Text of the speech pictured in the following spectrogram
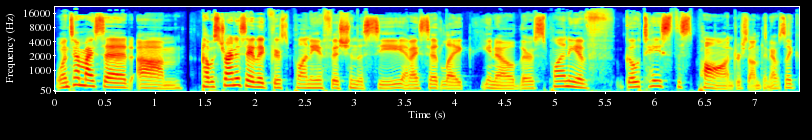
One time I said, um, I was trying to say like there's plenty of fish in the sea, and I said like you know there's plenty of go taste this pond or something. I was like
